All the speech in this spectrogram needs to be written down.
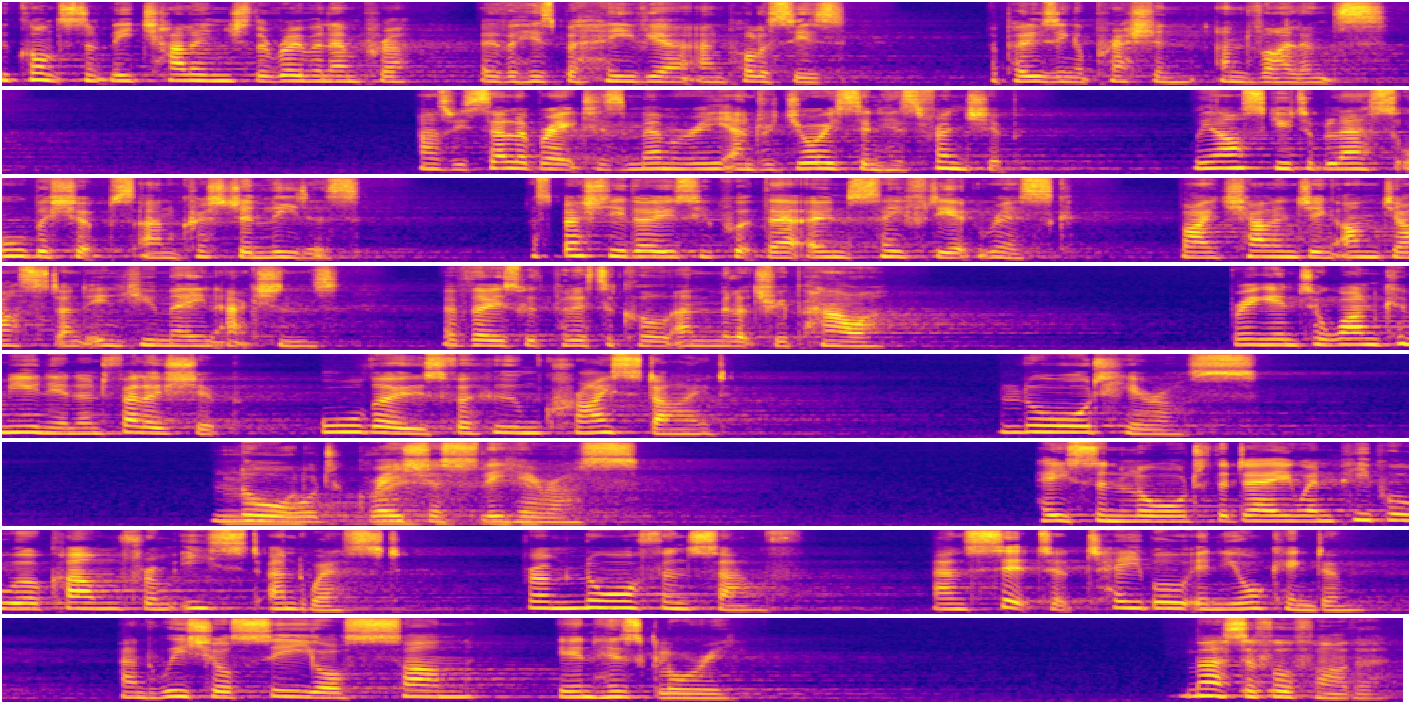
who constantly challenged the Roman Emperor over his behaviour and policies, opposing oppression and violence. As we celebrate his memory and rejoice in his friendship, we ask you to bless all bishops and Christian leaders, especially those who put their own safety at risk by challenging unjust and inhumane actions of those with political and military power. Bring into one communion and fellowship all those for whom Christ died. Lord, hear us. Lord, graciously hear us. Hasten, Lord, the day when people will come from east and west, from north and south, and sit at table in your kingdom and we shall see your Son in his glory. Merciful Father,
